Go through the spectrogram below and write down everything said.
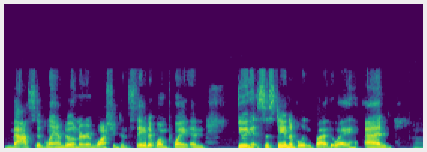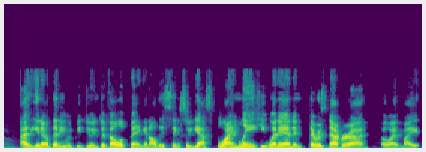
massive landowner in washington state at one point and doing it sustainably by the way. And oh. uh, you know then he would be doing developing and all these things. So yes blindly he went in and there was never a oh i might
